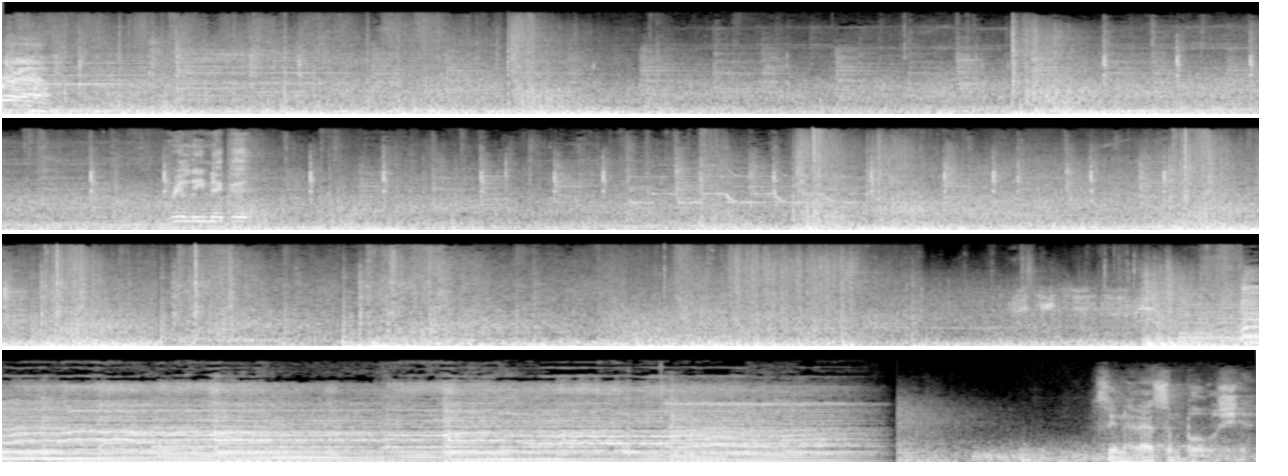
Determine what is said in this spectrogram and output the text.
Bruh. Really, nigga? See, now that's some bullshit.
